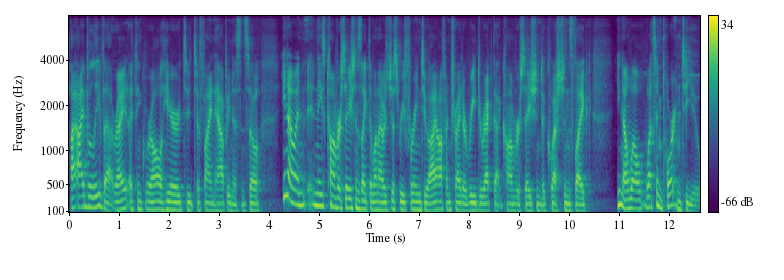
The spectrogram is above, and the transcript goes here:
I, I believe that, right? I think we're all here to, to find happiness. And so, you know, in, in these conversations like the one I was just referring to, I often try to redirect that conversation to questions like, you know, well, what's important to you?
